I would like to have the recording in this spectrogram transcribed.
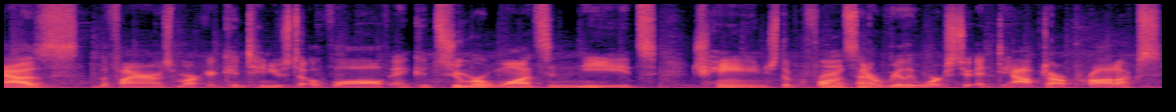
As the firearms market continues to evolve and consumer wants and needs change, the Performance Center really works to adapt our products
